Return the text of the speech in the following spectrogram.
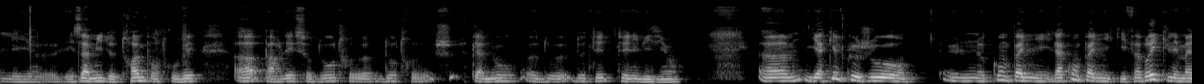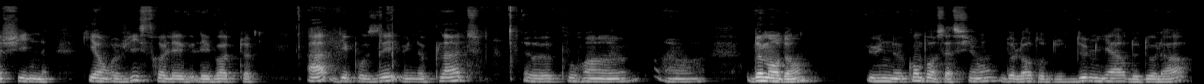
les, amis de Trump ont trouvé à parler sur d'autres canaux de, télévision. il y a quelques jours, une compagnie, la compagnie qui fabrique les machines qui enregistrent les, votes a déposé une plainte pour un, demandant une compensation de l'ordre de 2 milliards de dollars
